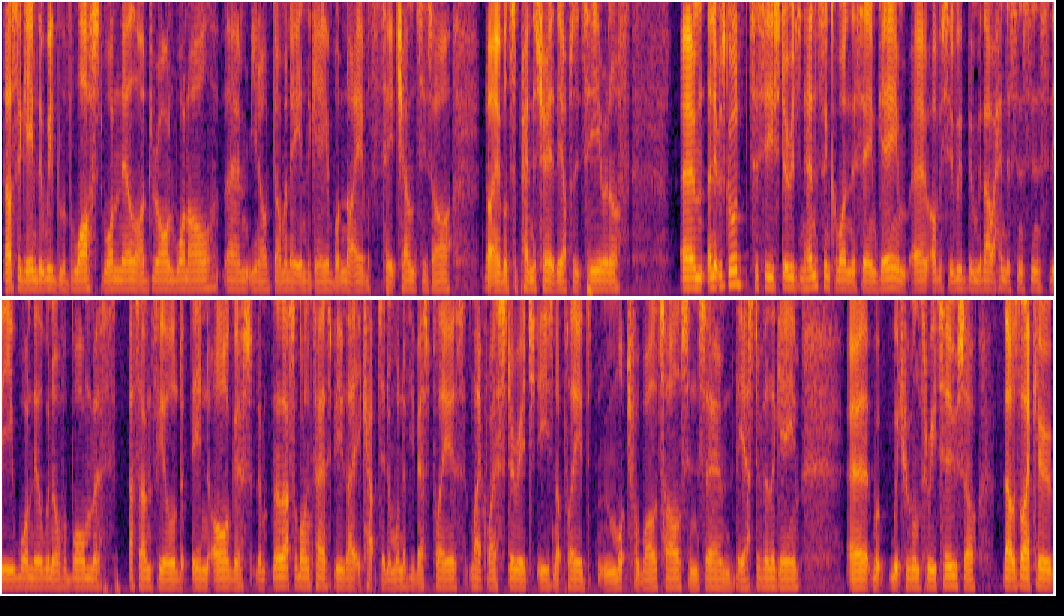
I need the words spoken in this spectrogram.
that's a game that we'd have lost 1 0 or drawn 1 all, um, you know, dominating the game, but not able to take chances or not able to penetrate the opposite team enough. Um, and it was good to see Sturridge and Henderson come on in the same game. Uh, obviously, we've been without Henderson since the 1 0 win over Bournemouth at Anfield in August. And that's a long time to be without your captain and one of your best players. Likewise, Sturridge, he's not played much football at all since um, the Aston Villa game, uh, which we won 3 2. So that was like a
